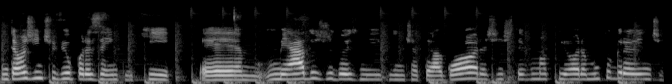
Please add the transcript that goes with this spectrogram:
Então a gente viu, por exemplo, que é, em meados de 2020 até agora, a gente teve uma piora muito grande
